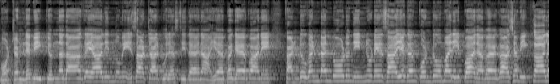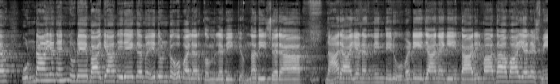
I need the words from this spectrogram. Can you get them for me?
മോക്ഷം ലഭിക്കുന്നതാകയാൽ ഇന്നുമേ സാക്ഷാൽ പുരസ്ഥിതനായ ഭഗവാനെ. കണ്ടു കണ്ടൻപോട് നിന്നുടെ സായകം കൊണ്ടു മരിപ്പാൻ അവകാശം ഇക്കാലം. ഉണ്ടായതെന്നുടെ ഭാഗ്യാതിരേകമേതുണ്ടോ പലർക്കും ലഭിക്കുന്നതീശ്വര. നാരായണൻ നിന്തിരുവടി ജാനകി താരിൽ മാതാവായ ലക്ഷ്മി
